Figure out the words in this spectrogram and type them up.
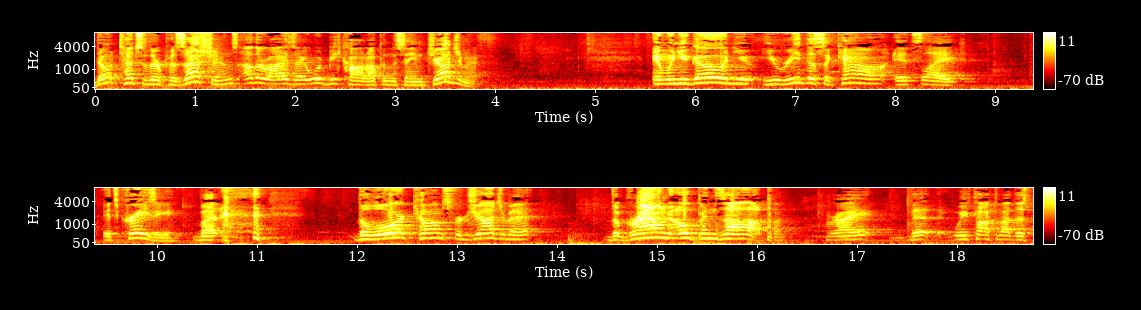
don't touch their possessions, otherwise they would be caught up in the same judgment. And when you go and you, you read this account, it's like, it's crazy. But the Lord comes for judgment, the ground opens up, right? That we've talked about this,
